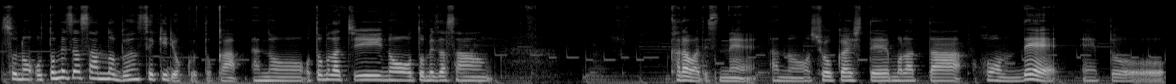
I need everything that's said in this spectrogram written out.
その乙女座さんの分析力とかあのお友達の乙女座さんからはですねあの紹介してもらった本でえっ、ー、と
